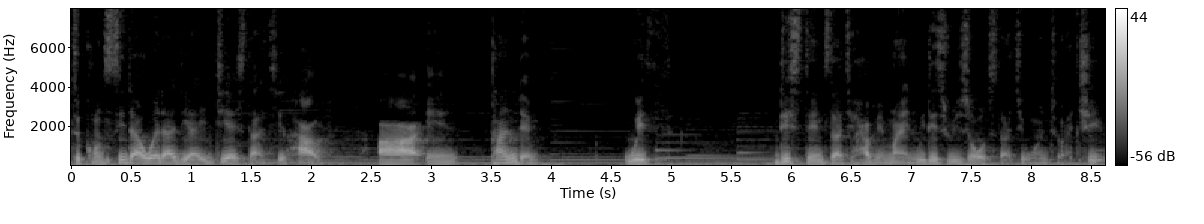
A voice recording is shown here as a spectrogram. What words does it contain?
to consider whether the ideas that you have are in tandem with these things that you have in mind, with these results that you want to achieve.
